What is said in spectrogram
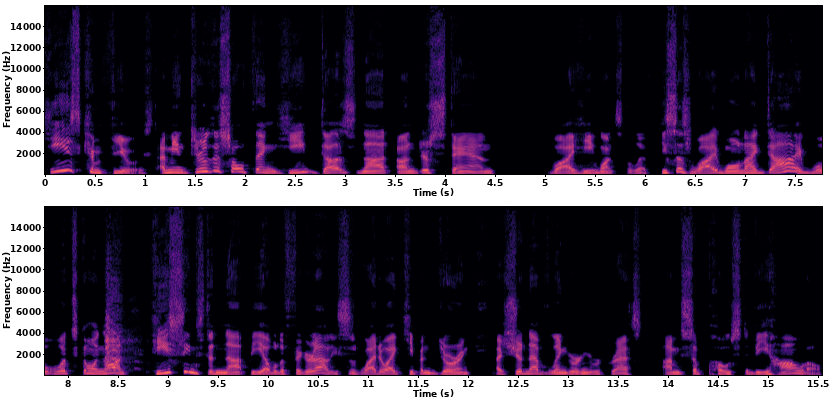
he's confused. I mean, through this whole thing, he does not understand why he wants to live. He says, Why won't I die? Wh- What's going on? he seems to not be able to figure it out. He says, Why do I keep enduring? I shouldn't have lingering regrets. I'm supposed to be hollow.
